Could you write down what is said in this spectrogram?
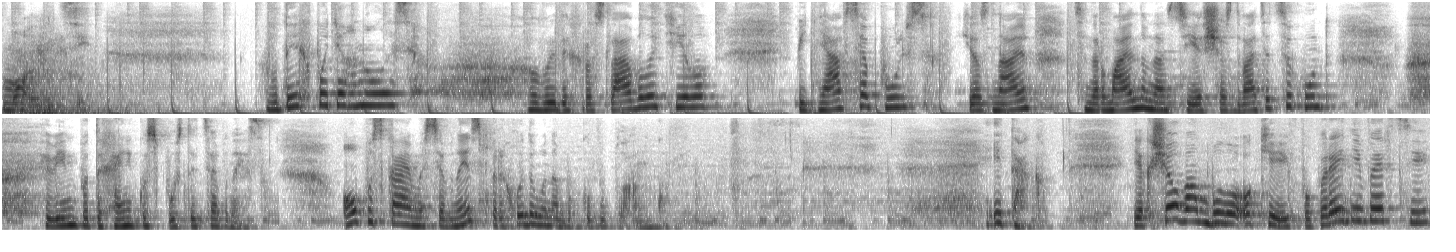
Молодці. Вдих потягнулись, видих розслабили тіло, піднявся пульс. Я знаю, це нормально, в нас є ще 20 секунд. Він потихеньку спуститься вниз. Опускаємося вниз, переходимо на бокову планку. І так, якщо вам було окей в попередній версії,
